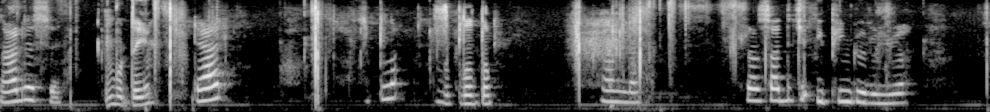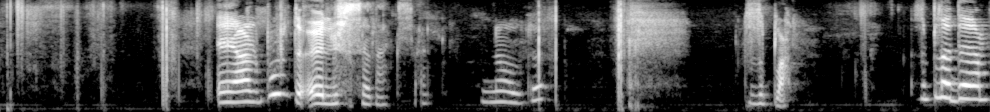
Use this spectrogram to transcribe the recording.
Neredesin? Buradayım. Gel. Zıpla. Zıpladım. Ben de. Şu an sadece ipin görünüyor. Eğer burada ölürsen Aksel. Ne oldu? Zıpla. Zıpladım.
